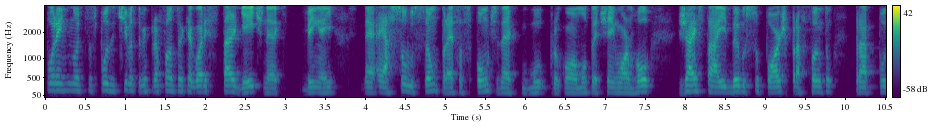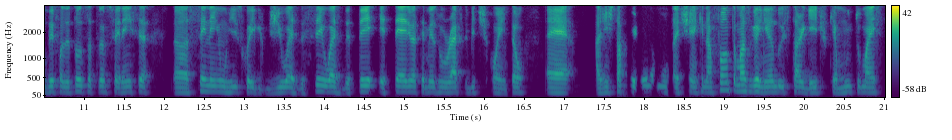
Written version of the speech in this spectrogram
Porém, notícias positivas também para a Phantom é que agora Stargate, né, que vem aí, né, é a solução para essas pontes, né, com a multi-chain wormhole, já está aí dando suporte para Phantom para poder fazer toda essa transferência uh, sem nenhum risco aí de USDC, USDT, Ethereum, até mesmo Rapid Bitcoin. Então, é, a gente está perdendo a montatinha aqui na Phantom, mas ganhando o Stargate, que é muito mais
